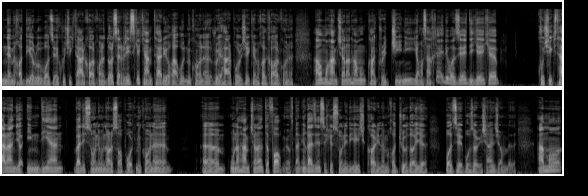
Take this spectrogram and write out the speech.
نمی‌خواد دیگه روی بازی های کوچیکتر کار کنه. درست ریسک کمتری رو قبول می‌کنه روی هر پروژه‌ای که می‌خواد کار کنه. اما ما همچنان همون Concrete Genie یا مثلا خیلی بازی های دیگه ای که کوچیکترن یا indie ان ولی سونی اونا رو ساپورت می‌کنه اونا همچنان اتفاق میفتن این قضیه نیستش که سونی دیگه هیچ کاری نمی‌خواد جدای بازی بزرگش انجام بده. اما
